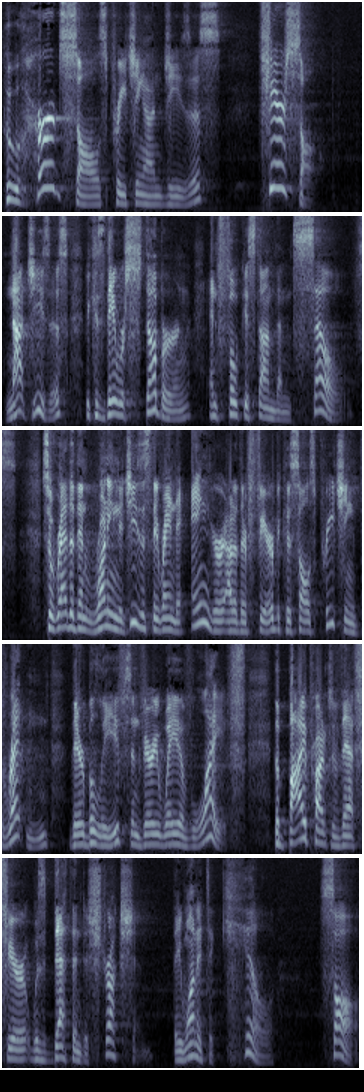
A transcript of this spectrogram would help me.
who heard Saul's preaching on Jesus fear Saul, not Jesus, because they were stubborn and focused on themselves. So rather than running to Jesus, they ran to anger out of their fear because Saul's preaching threatened their beliefs and very way of life. The byproduct of that fear was death and destruction. They wanted to kill Saul.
